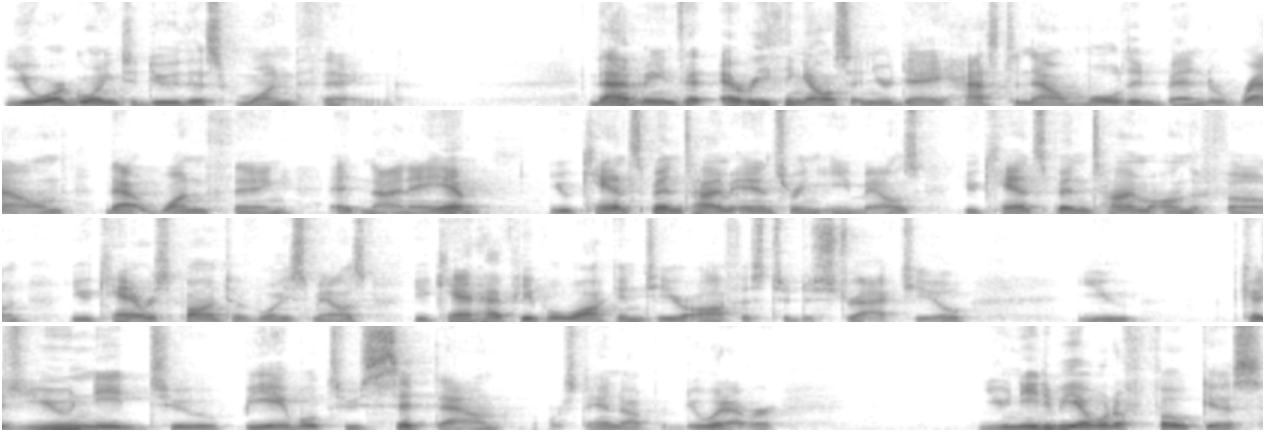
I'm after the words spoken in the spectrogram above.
you are going to do this one thing. That means that everything else in your day has to now mold and bend around that one thing at 9 a.m. You can't spend time answering emails. You can't spend time on the phone. You can't respond to voicemails. You can't have people walk into your office to distract you. You because you need to be able to sit down or stand up or do whatever. You need to be able to focus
